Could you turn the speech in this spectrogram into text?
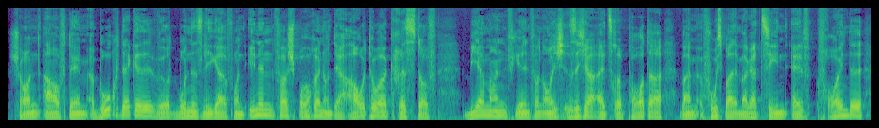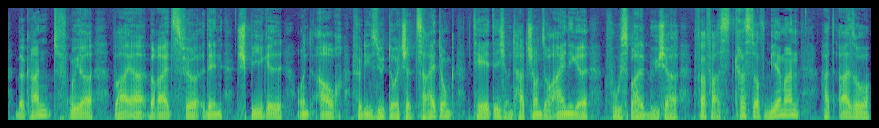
Schon auf dem Buchdeckel wird Bundesliga von innen versprochen und der Autor Christoph Biermann, vielen von euch sicher als Reporter beim Fußballmagazin Elf Freunde bekannt. Früher war er bereits für den Spiegel und auch für die Süddeutsche Zeitung tätig und hat schon so einige Fußballbücher verfasst. Christoph Biermann hat also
